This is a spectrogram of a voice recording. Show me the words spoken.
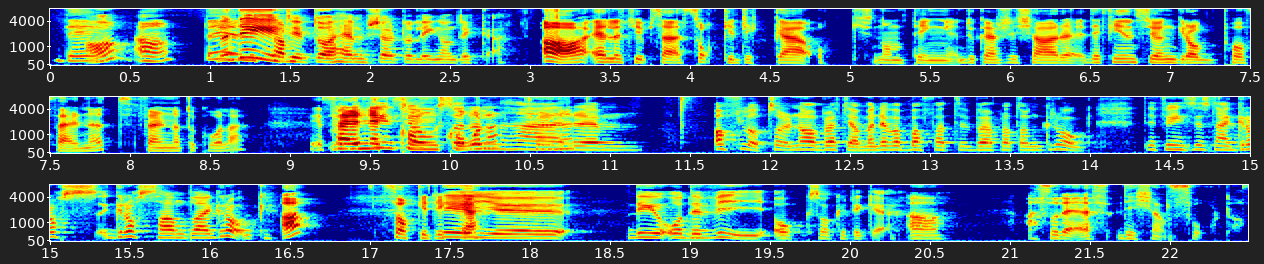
Det, Ja. det Men det är ju liksom- typ då hemkört och lingondricka. Ja, eller typ så här sockerdricka och någonting. Du kanske kör, det finns ju en grogg på Fernet, Fernet och Cola. Men det Fernet finns ju också Cola. den här... ehm, Ja förlåt, sorry nu avbröt jag men det var bara för att vi började prata om grogg. Det finns ju sån här gross, grosshandlargrogg. Det Sockerdricka. är ju, det är ju eau de vie och sockerdricka. Ja. Alltså det, är, det känns svårt alltså.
